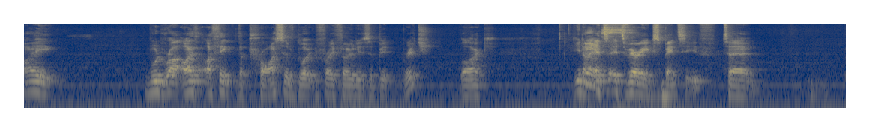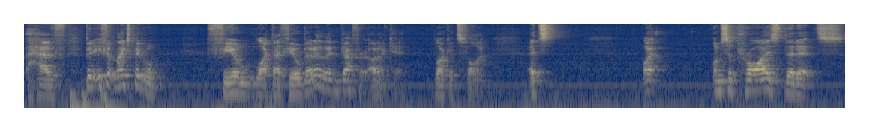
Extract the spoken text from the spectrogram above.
I would ra- I, I think the price of gluten free food is a bit rich. Like, you know, it's it's very expensive to have. But if it makes people feel like they feel better, then go for it. I don't care. Like it's fine. It's I I'm surprised that it's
